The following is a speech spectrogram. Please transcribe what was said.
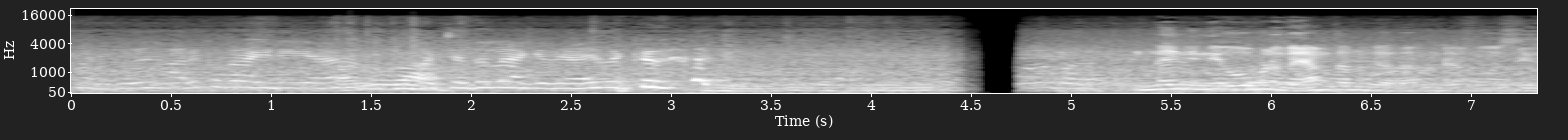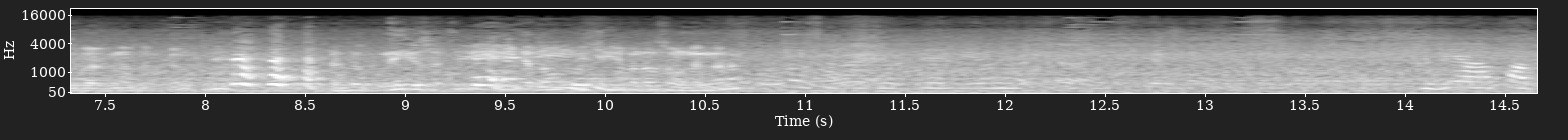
ਤੁਹਾਨੂੰ ਹਰ ਇੱਕ ਵੈਰਾਈਟੀ ਹੈ ਬੱਚੇ ਤੋਂ ਲੈ ਕੇ ਵਿਆਹ ਤੱਕ। ਨਹੀਂ ਨਹੀਂ ਨਹੀਂ ਉਹ ਹੁਣ ਵਹਿਮ ਤੁਹਾਨੂੰ ਜ਼ਿਆਦਾ ਹੁੰਦਾ ਉਹ ਚੀਜ਼ ਬਾਰੇ ਨਾ ਸੋਚੋ ਨਹੀਂ ਸੱਚੀ ਜਦੋਂ ਕੋਈ ਚੀਜ਼ ਬੰਦਾ ਸੁਣ ਲੈਂਦਾ ਨਾ ਜੇ ਆਪ ਪੱਕ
